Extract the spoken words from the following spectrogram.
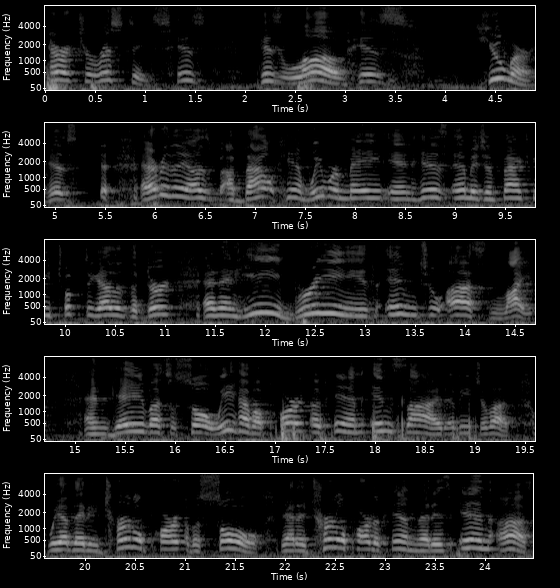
characteristics, His, his love, His humor, His everything else about Him. We were made in His image. In fact, He took together the dirt and then He breathed into us life and gave us a soul. We have a part of Him inside of each of us. We have that eternal part of a soul, that eternal part of Him that is in us.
